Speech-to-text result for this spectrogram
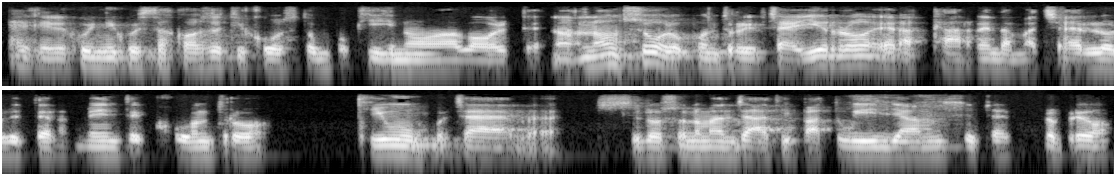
e che quindi questa cosa ti costa un pochino a volte. No, non solo contro il, cioè Irro era carne da macello letteralmente contro chiunque, cioè se lo sono mangiati Pat Williams, cioè proprio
